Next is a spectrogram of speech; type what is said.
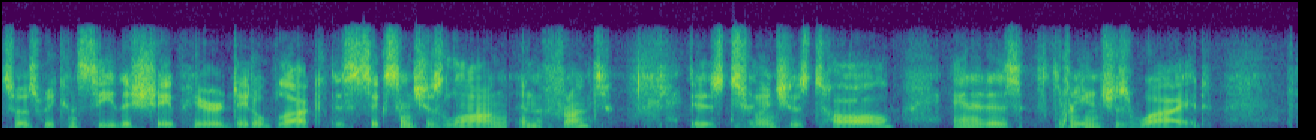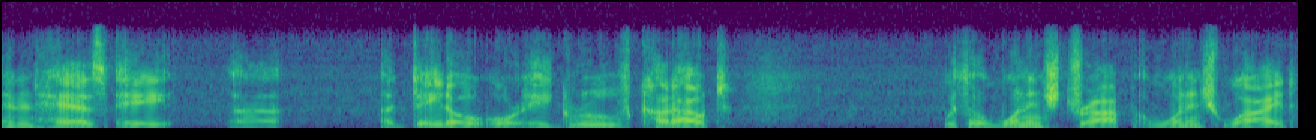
So as we can see, the shape here, dado block, is 6 inches long in the front. It is 2 inches tall, and it is 3 inches wide. And it has a, uh, a dado, or a groove, cut out with a 1 inch drop, a 1 inch wide,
